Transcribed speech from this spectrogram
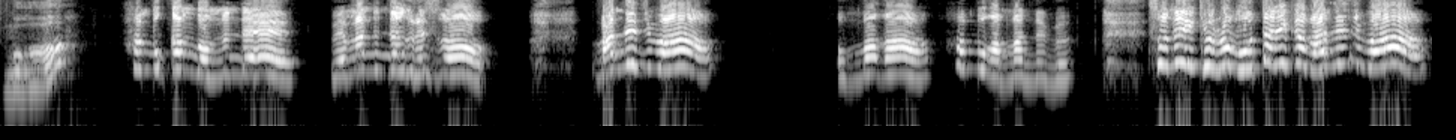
뭐? 한복감도 없는데 왜 만든다 그랬어? 만들지 마! 엄마가 한복 안 만들면 선생님 결혼 못하니까 만들지 마!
